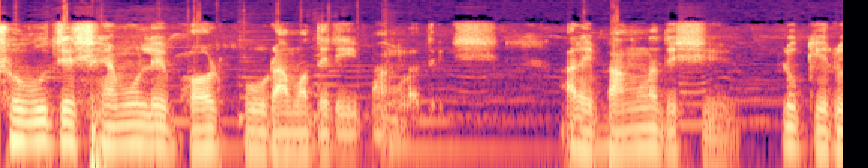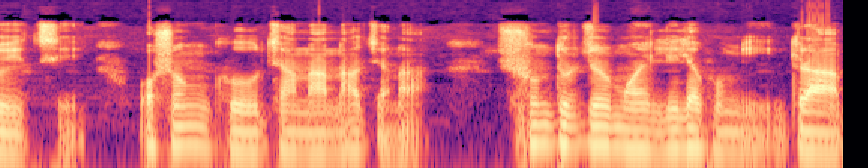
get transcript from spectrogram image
সবুজে শ্যামলে ভরপুর আমাদের এই বাংলাদেশ। আর এই বাংলাদেশে লুকিয়ে রয়েছে অসংখ্য জানা না জানা সৌন্দর্যময় লীলাভূমি গ্রাম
